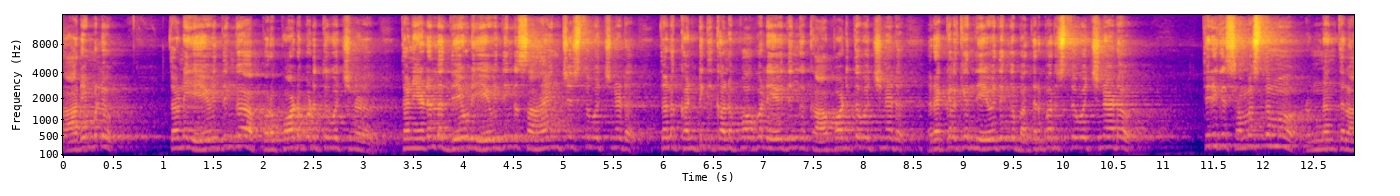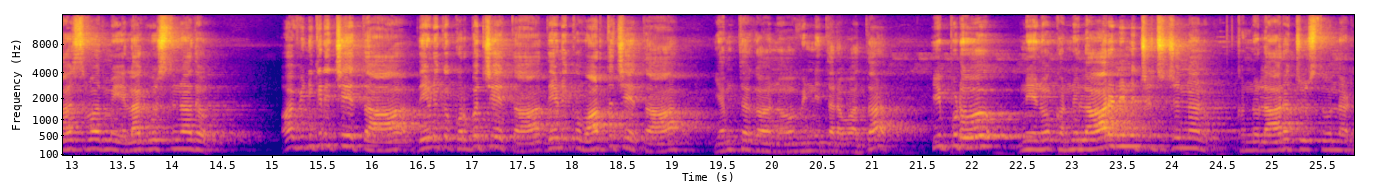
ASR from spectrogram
కార్యములు తను ఏ విధంగా పొరపాటు పడుతూ వచ్చినాడు తన ఎడల దేవుడు ఏ విధంగా సహాయం చేస్తూ వచ్చినాడు తన కంటికి కనుపాపలు ఏ విధంగా కాపాడుతూ వచ్చినాడు రెక్కల కింద ఏ విధంగా భద్రపరుస్తూ వచ్చినాడో తిరిగి సమస్తము రెండంతల ఆశీర్వాదము ఎలాగ వస్తున్నదో ఆ వినికిడి చేత దేవుని యొక్క కృప చేత దేవుని యొక్క వార్త చేత ఎంతగానో విన్న తర్వాత ఇప్పుడు నేను కన్నులార నిన్ను చూచుచున్నాను. కన్నులార చూస్తూ ఉన్నాడు.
